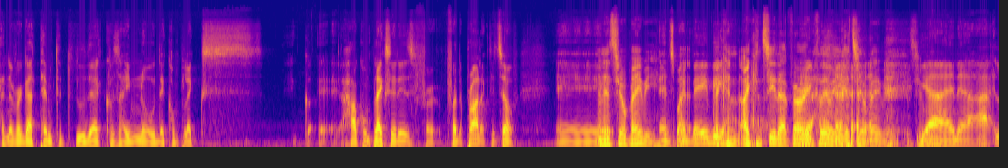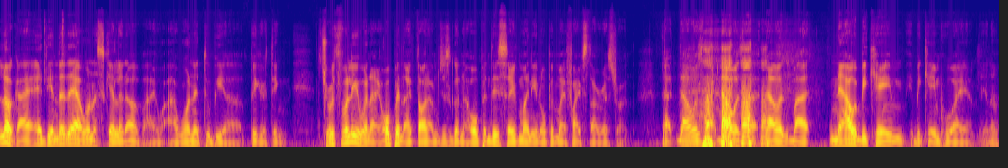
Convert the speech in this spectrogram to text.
I never got tempted to do that because I know the complex, how complex it is for for the product itself. And it's your baby. And it's my baby. I can I can see that very yeah. clearly. It's your baby. It's your yeah, baby. and uh, I, look, I, at the end of the day, I want to scale it up. I I want it to be a bigger thing. Truthfully, when I opened, I thought I'm just gonna open this, save money, and open my five star restaurant. That that was that, that was that, that was. But now it became it became who I am. You know,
